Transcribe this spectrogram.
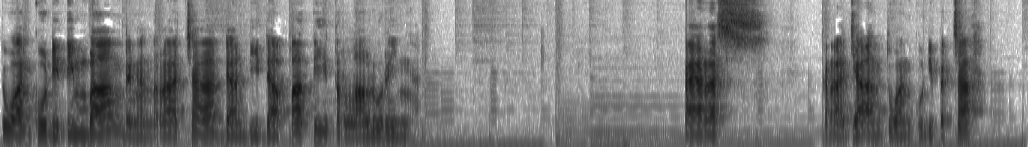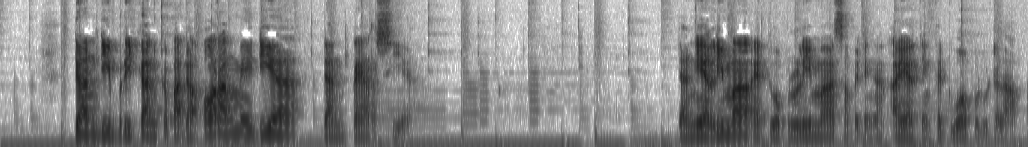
Tuanku ditimbang dengan neraca dan didapati terlalu ringan. Peres, kerajaan Tuanku dipecah dan diberikan kepada orang Media dan Persia. Daniel 5 ayat 25 sampai dengan ayat yang ke-28.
